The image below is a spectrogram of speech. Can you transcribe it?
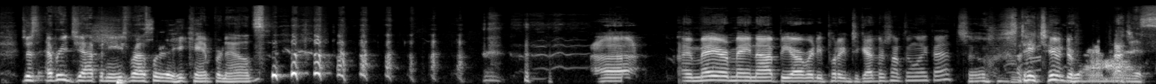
just every Japanese wrestler that he can't pronounce. Uh, I may or may not be already putting together something like that. So stay tuned to. Yes.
